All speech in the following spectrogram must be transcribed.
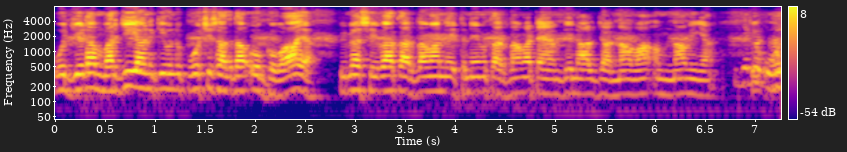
ਉਹ ਜਿਹੜਾ ਮਰਜ਼ੀ ਆਣ ਕੇ ਉਹਨੂੰ ਪੁੱਛ ਸਕਦਾ ਉਹ ਗਵਾਹ ਆ ਵੀ ਮੈਂ ਸੇਵਾ ਕਰਦਾ ਵਾਂ ਨਿਤਨੇਮ ਕਰਦਾ ਵਾਂ ਟਾਈਮ ਦੇ ਨਾਲ ਜਾਣਾ ਵਾਂ ਆਉਣਾ ਵੀ ਆ। ਤੇ ਉਹ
